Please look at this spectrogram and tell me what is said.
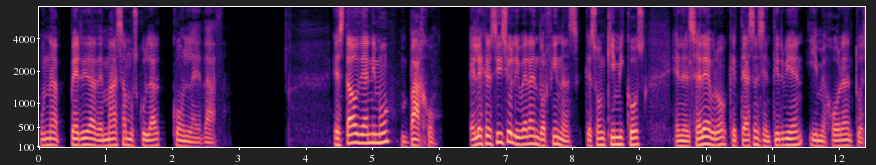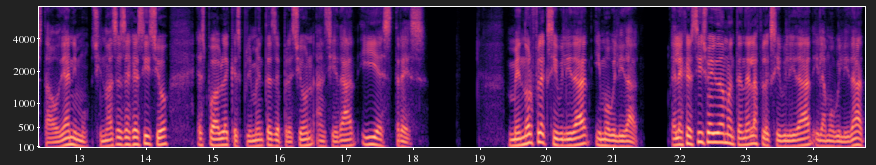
una pérdida de masa muscular con la edad. Estado de ánimo bajo. El ejercicio libera endorfinas, que son químicos en el cerebro que te hacen sentir bien y mejoran tu estado de ánimo. Si no haces ejercicio, es probable que experimentes depresión, ansiedad y estrés. Menor flexibilidad y movilidad. El ejercicio ayuda a mantener la flexibilidad y la movilidad.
